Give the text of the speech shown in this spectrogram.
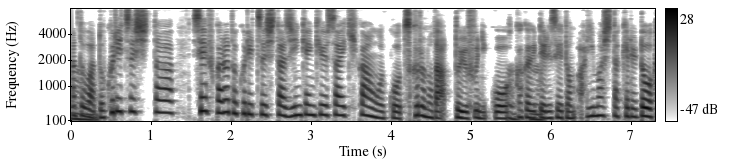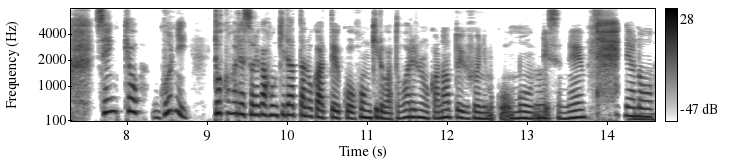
あとは独立した、政府から独立した人権救済機関をこう作るのだというふうにこう掲げている政党もありましたけれど、選挙後にどこまでそれが本気だったのかっていう、こう、本気度が問われるのかなというふうにもこう思うんですね。うん、で、あの、うん、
